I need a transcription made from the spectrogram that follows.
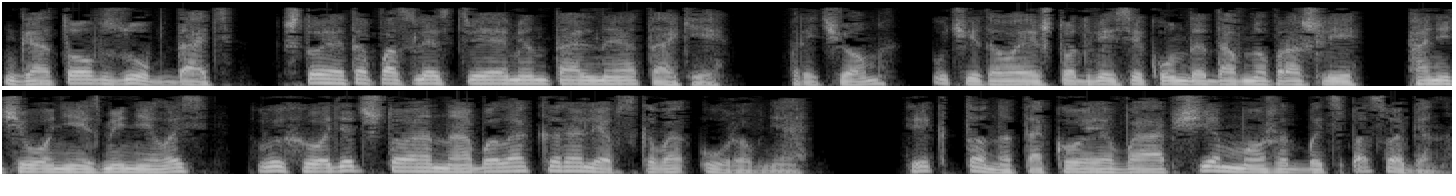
Готов зуб дать, что это последствия ментальной атаки. Причем, учитывая, что две секунды давно прошли, а ничего не изменилось, выходит, что она была королевского уровня. И кто на такое вообще может быть способен?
